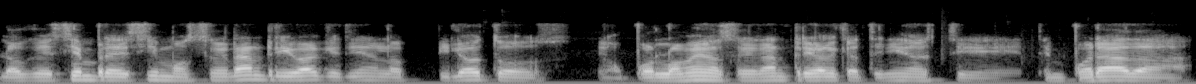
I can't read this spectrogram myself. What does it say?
lo que siempre decimos, el gran rival que tienen los pilotos, o por lo menos el gran rival que ha tenido esta temporada,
